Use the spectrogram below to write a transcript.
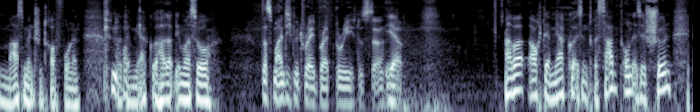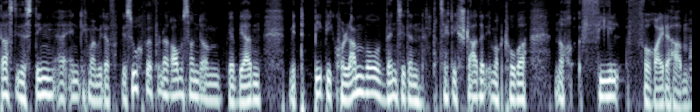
Marsmenschen drauf wohnen. Genau. Der Merkur hat halt immer so das meinte ich mit Ray Bradbury. Das da, ja. Aber auch der Merkur ist interessant und es ist schön, dass dieses Ding äh, endlich mal wieder besucht wird von der Raumsonde und wir werden mit Baby Colombo, wenn sie dann tatsächlich startet im Oktober, noch viel Freude haben.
